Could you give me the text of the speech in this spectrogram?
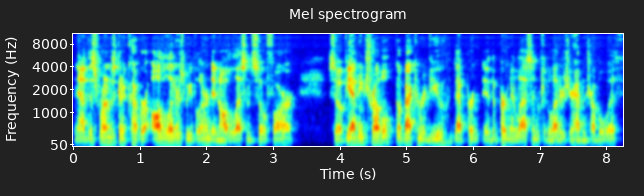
Now this run is going to cover all the letters we've learned in all the lessons so far. So if you have any trouble, go back and review that per the pertinent lesson for the letters you're having trouble with.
